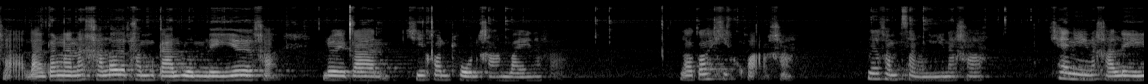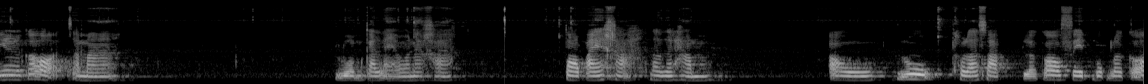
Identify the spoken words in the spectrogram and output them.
ค่ะ หลังจากนั้นนะคะเราจะทำการรวม layer ค่ะ โดยการคลิก control ค้างไว้นะคะ แล้วก็คลิกขวาค่ะ เพื่อคำสั่งนี้นะคะ แค่นี้นะคะ layer ก็จะมา รวมกันแล้วนะคะ ต่อไปค่ะ เราจะทำเอารูปโทรศัพท์ แล้วก็ Facebook แล้วก็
